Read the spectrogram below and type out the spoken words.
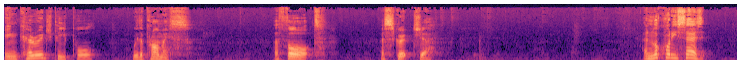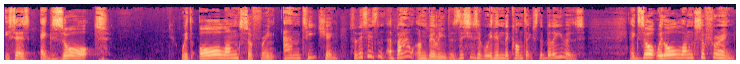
Encourage people with a promise, a thought, a scripture. And look what he says. He says, exhort with all long suffering and teaching. So this isn't about unbelievers, this is within the context of the believers. Exhort with all long suffering.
